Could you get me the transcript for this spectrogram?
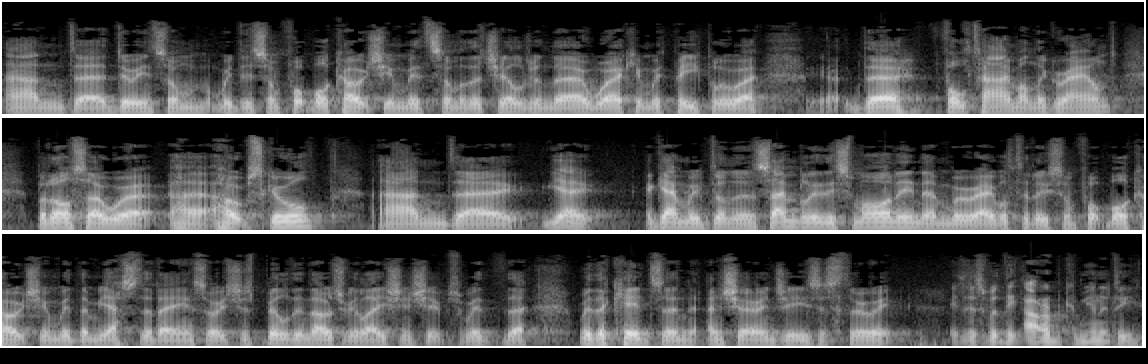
and uh, doing some. We did some football coaching with some of the children there, working with people who are there full time on the ground. But also, we're at uh, Hope School, and uh, yeah, again, we've done an assembly this morning and we were able to do some football coaching with them yesterday. And so it's just building those relationships with the, with the kids and, and sharing Jesus through it. Is this with the Arab community?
